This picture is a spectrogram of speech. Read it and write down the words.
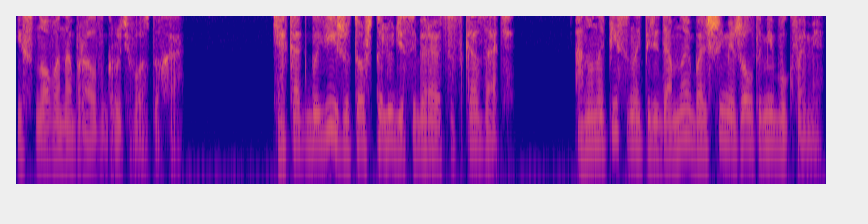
и снова набрал в грудь воздуха. «Я как бы вижу то, что люди собираются сказать. Оно написано передо мной большими желтыми буквами.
